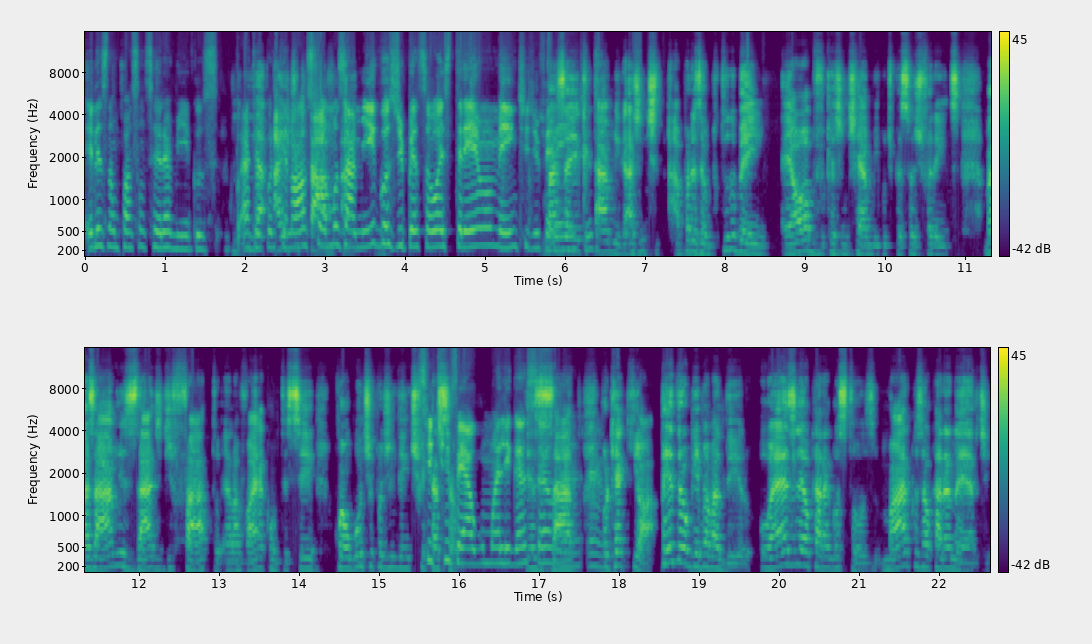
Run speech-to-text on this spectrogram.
eles não possam ser amigos, até Na- porque nós tá, somos aí- amigos de pessoas extremamente diferentes. Mas aí que tá, amiga. A gente, ah, por exemplo, tudo bem. É óbvio que a gente é amigo de pessoas diferentes. Mas a amizade, de fato, ela vai acontecer com algum tipo de Se identificação. tiver alguma ligação. Exato. Né? É. Porque aqui, ó, Pedro é o gay babadeiro, o Wesley é o cara gostoso, Marcos é o cara nerd,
